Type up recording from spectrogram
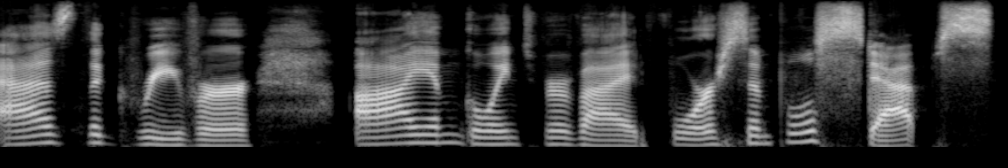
as the griever, I am going to provide four simple steps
